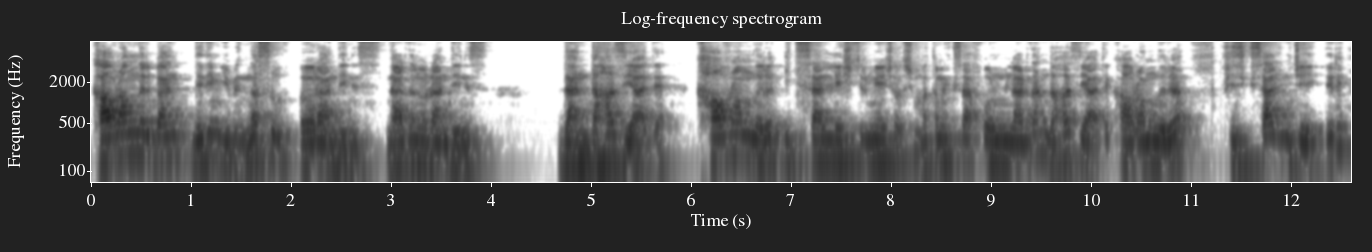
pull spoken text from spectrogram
kavramları ben dediğim gibi nasıl öğrendiğiniz, nereden öğrendiğinizden daha ziyade kavramları içselleştirmeye çalışın. Matematiksel formüllerden daha ziyade kavramları, fiziksel nicelikleri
